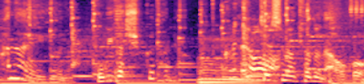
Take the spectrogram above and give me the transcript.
하나의 이유는 보기가 쉽거든요. 음, 그렇죠. MTS만 켜도 나오고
